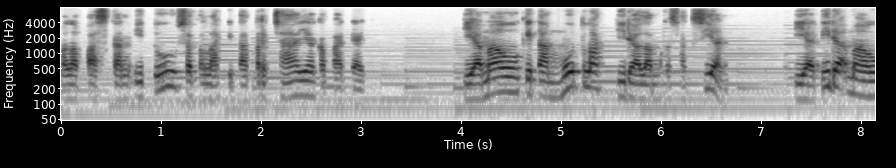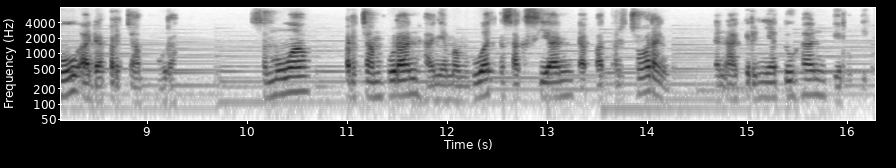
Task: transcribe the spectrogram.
melepaskan itu setelah kita percaya kepadanya. Dia mau kita mutlak di dalam kesaksian. Dia tidak mau ada percampuran. Semua percampuran hanya membuat kesaksian dapat tercoreng dan akhirnya Tuhan dirugikan.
